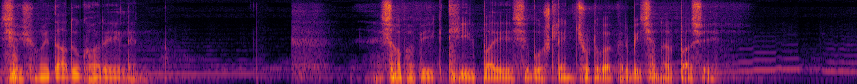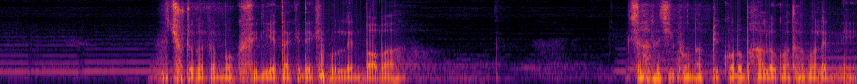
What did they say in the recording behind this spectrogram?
সে সময় দাদু ঘরে এলেন। স্বাভাবিক ধীর পায়ে এসে বসলেন ছোট কাকার বিছানার পাশে। ছোট কাকা মুখ ফিরিয়ে তাকে দেখে বললেন, বাবা, সারা জীবন আপনি কোনো ভালো কথা বলেননি।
